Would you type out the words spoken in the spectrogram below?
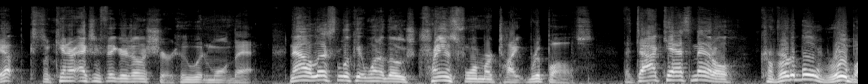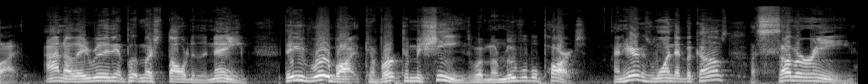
Yep, some Kenner action figures on a shirt. Who wouldn't want that? Now let's look at one of those Transformer type ripoffs. The die-cast metal convertible robot. I know they really didn't put much thought in the name. These robots convert to machines with removable parts. And here's one that becomes a submarine.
